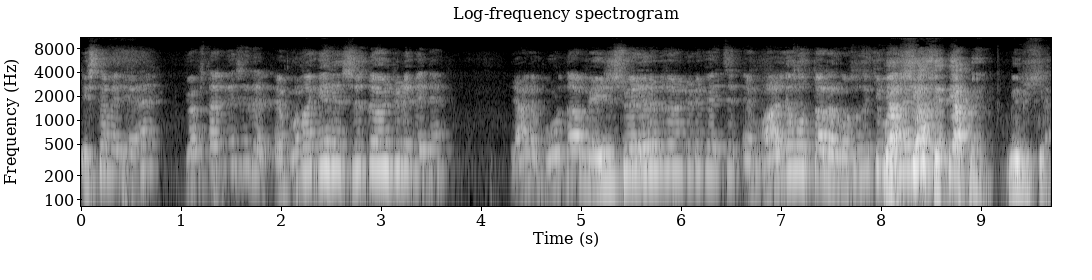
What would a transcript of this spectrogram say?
istemediğine göstergesidir. E buna gelin siz de öncülük edin. Yani burada meclis üyelerimiz öncülük etsin. E mahalle muhtarları 32 ya mahalle siyaset yapmayın. Müzisyen.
